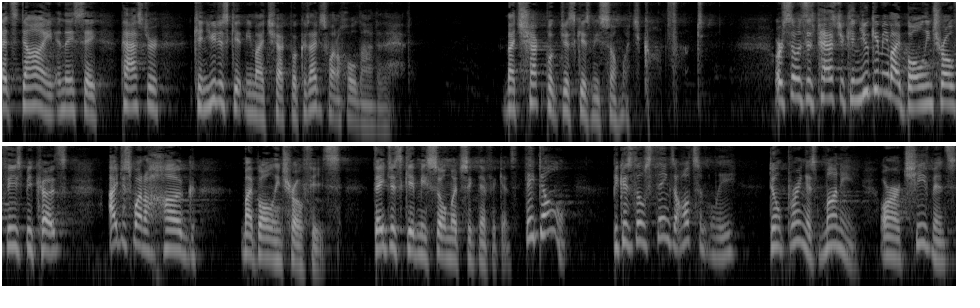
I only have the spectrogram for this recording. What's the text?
that's dying and they say, Pastor, can you just get me my checkbook? Because I just want to hold on to that. My checkbook just gives me so much comfort. Or someone says, Pastor, can you give me my bowling trophies? Because I just want to hug my bowling trophies. They just give me so much significance. They don't. Because those things ultimately don't bring us money or our achievements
